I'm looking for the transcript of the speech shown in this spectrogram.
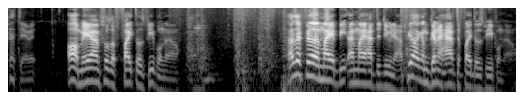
God damn it. Oh, maybe I'm supposed to fight those people now. As I feel I might be I might have to do now. I feel like I'm gonna have to fight those people now.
